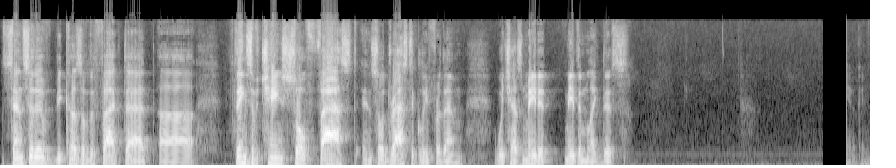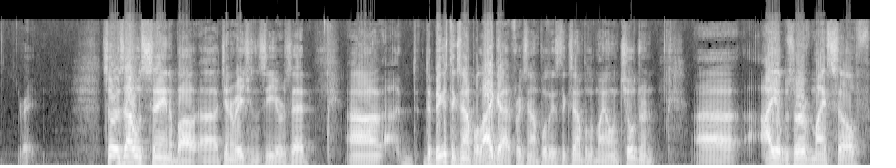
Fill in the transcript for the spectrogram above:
sensitive because of the fact that uh, things have changed so fast and so drastically for them, which has made it made them like this. Okay. Right. So as I was saying about uh, Generation Z or Z, uh, the biggest example I got, for example, is the example of my own children. Uh, I observed myself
